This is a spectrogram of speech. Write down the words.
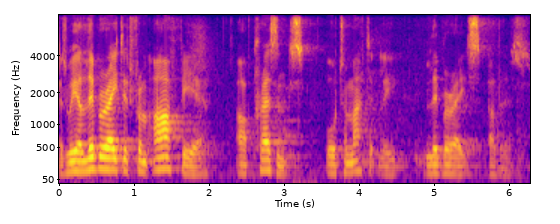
As we are liberated from our fear, our presence automatically liberates others.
